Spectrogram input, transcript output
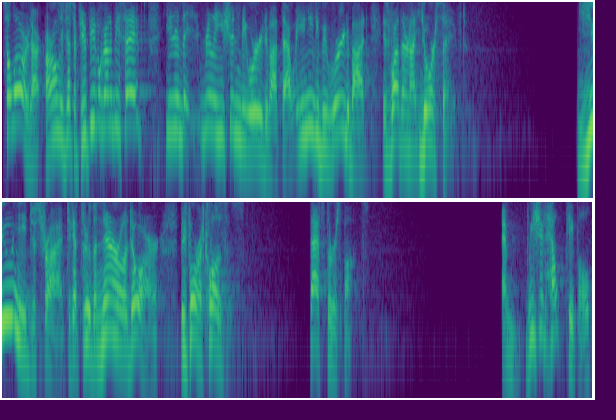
So, Lord, are, are only just a few people going to be saved? You know, they, really, you shouldn't be worried about that. What you need to be worried about is whether or not you're saved. You need to strive to get through the narrow door before it closes. That's the response. And we should help people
